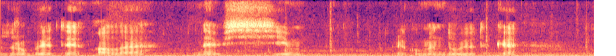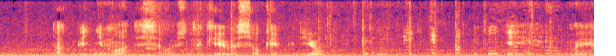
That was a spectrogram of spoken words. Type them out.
зробити, але не всім рекомендую таке так підніматися. Ось такий високий підйом. І ми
